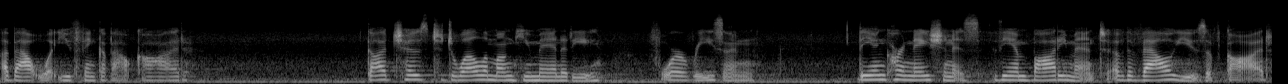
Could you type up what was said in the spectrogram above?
about what you think about God. God chose to dwell among humanity for a reason. The incarnation is the embodiment of the values of God.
